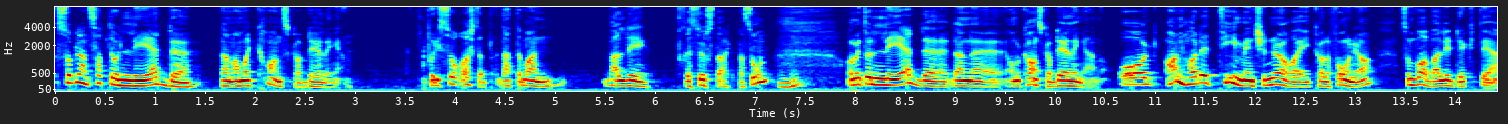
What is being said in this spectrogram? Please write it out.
så ble han satt til å lede den amerikanske avdelingen. For de så raskt at dette var en veldig ressurssterk person. Og han begynte å lede den eh, amerikanske avdelingen. Og han hadde et team med ingeniører i California som var veldig dyktige,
